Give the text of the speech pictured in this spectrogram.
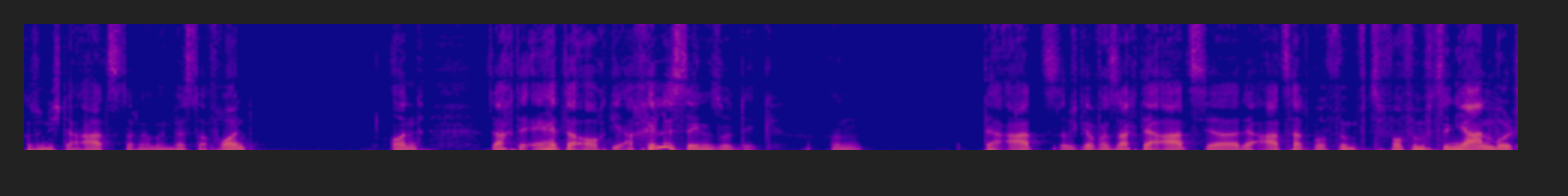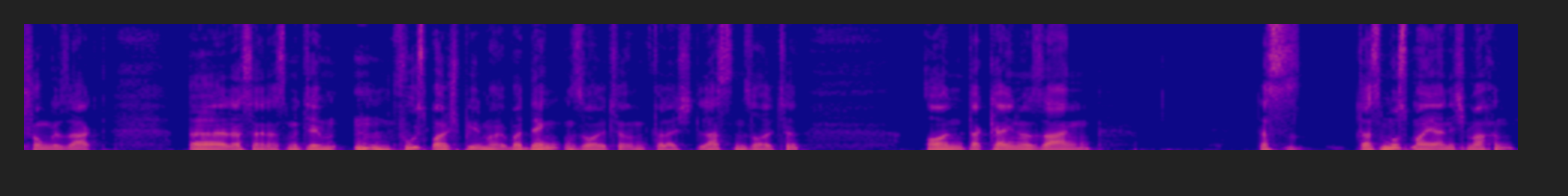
also nicht der Arzt, sondern mein bester Freund, und sagte, er hätte auch die Achillessehne so dick. Und der Arzt, habe ich gesagt, was sagt der Arzt? Ja, der Arzt hat vor, 15, vor 15 Jahren wohl schon gesagt, äh, dass er das mit dem Fußballspiel mal überdenken sollte und vielleicht lassen sollte. Und da kann ich nur sagen, das, das muss man ja nicht machen.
